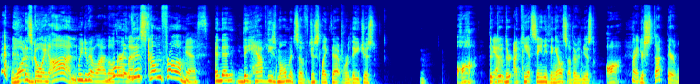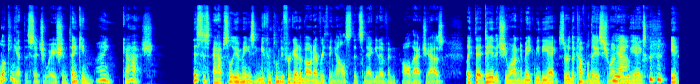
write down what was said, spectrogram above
what is going on? we do have a lot of those Where did moments. this come from? yes And then they have these moments of just like that where they just awe. They're, Yeah. they're, they're- I can't say anything else other than just awe. Right. You're stuck there looking at the situation, thinking, my gosh, this is absolutely amazing. You completely forget about everything else that's negative and all that jazz. Like that day that she wanted to make me the eggs, or the couple days she wanted Yeah. to make me the eggs. it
